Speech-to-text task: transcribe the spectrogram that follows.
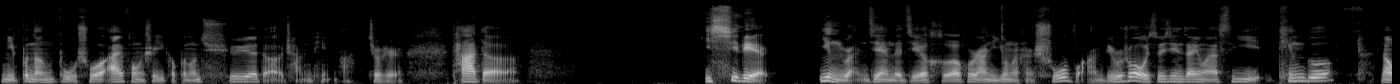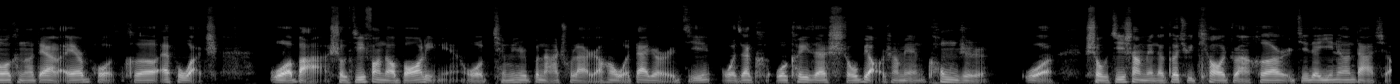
你不能不说 iPhone 是一个不能缺的产品吧？就是它的一系列硬软件的结合，会让你用的很舒服啊。比如说，我最近在用 SE 听歌，那我可能带了 AirPods 和 Apple Watch，我把手机放到包里面，我平时不拿出来，然后我戴着耳机，我在可我可以在手表上面控制我。手机上面的歌曲跳转和耳机的音量大小，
